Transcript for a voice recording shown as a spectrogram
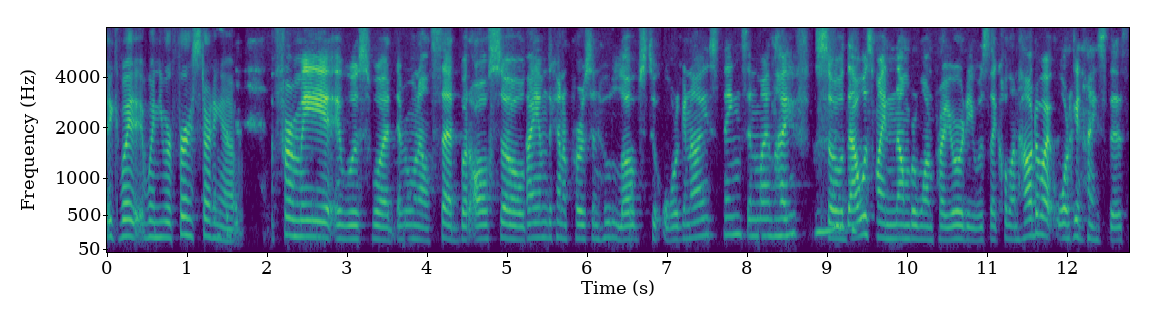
like when you were first starting out. For me, it was what everyone else said, but also I am the kind of person who loves to organize things in my life. So mm-hmm. that was my number one priority was like, hold on, how do I organize this?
